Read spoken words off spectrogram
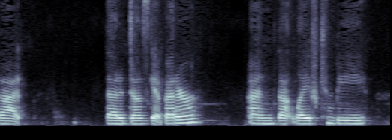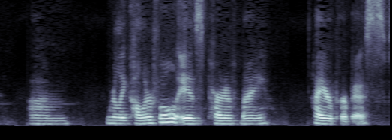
that that it does get better and that life can be um, really colorful is part of my higher purpose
